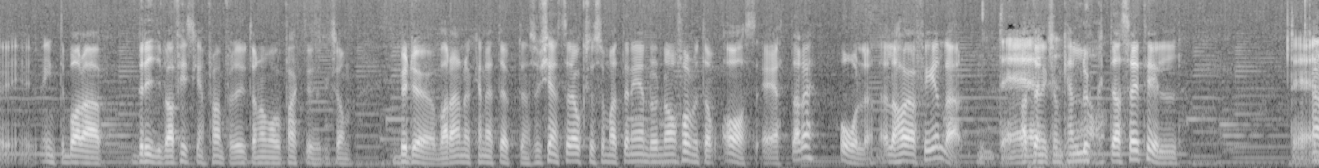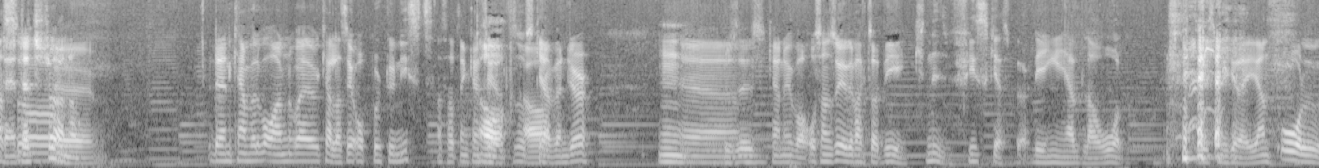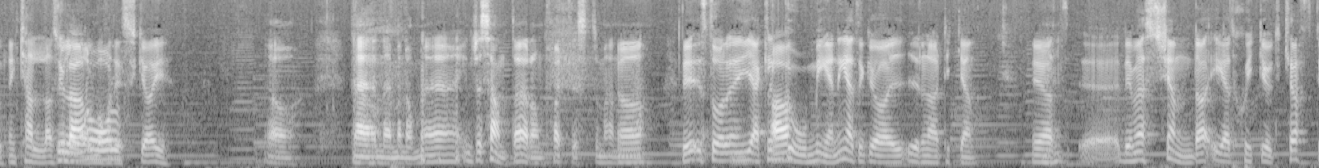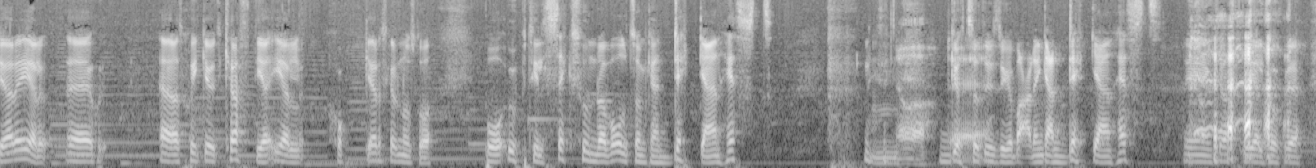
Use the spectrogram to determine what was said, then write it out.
eh, inte bara driva fisken framför sig utan de har faktiskt liksom bedöva den och kan äta upp den så känns det också som att den är ändå någon form av asätare ålen. Eller har jag fel där? Det, Att den liksom kan lukta ja. sig till. Det, alltså, det, det tror jag nog. Eh, den kan väl vara en vad kallas det opportunist, alltså att den kan ja, se så ja. scavenger. Mm. Eh, Precis. Kan det ju vara. Och sen så är det faktiskt så att det är en knivfisk Jesper. Det är ingen jävla ål. Det är som är grejen. Ål. Den kallas ju ål bara för det är skoj. Ja. Nej, nej, men de är intressanta är de faktiskt. Men... Ja. Det står en jäkla ja. god mening här tycker jag i, i den här artikeln. Är mm. att, eh, det mest kända är att skicka ut kraftigare el. Eh, är att skicka ut kraftiga elchocker ska det nog stå. På upp till 600 volt som kan däcka en häst. Mm, ja, det... Gött att uttrycka bara den kan däcka en häst. Det är en kraftig elchock det.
